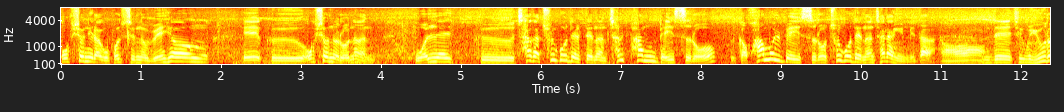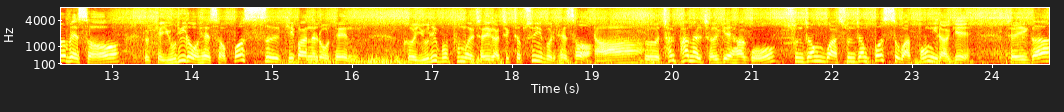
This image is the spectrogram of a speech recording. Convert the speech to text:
옵션이라고 볼 수 있는 외형의 그 옵션으로는 원래 그 차가 출고될 때는 철판 베이스로 그러니까 화물 베이스로 출고되는 차량입니다. 어, 근데 지금 유럽에서 이렇게 유리로 해서 버스 기반으로 된 그 유리 부품을 저희가 직접 수입을 해서 아, 그 철판을 절개하고 순정과 순정 버스와 동일하게 저희가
